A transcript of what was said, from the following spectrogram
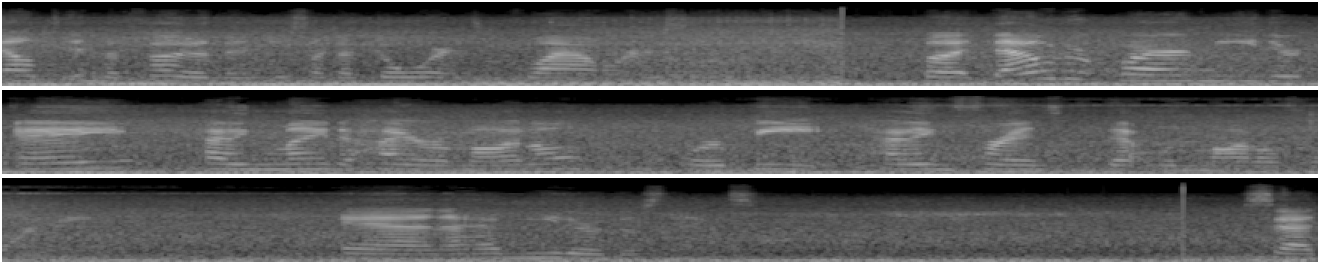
else in the photo than just like a door and some flowers. But that would require me either A, having money to hire a model, or B, having friends that would model for me. And I have neither of those things. Sad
